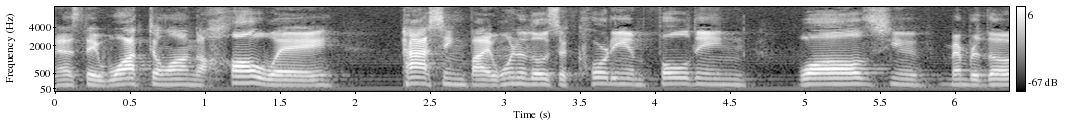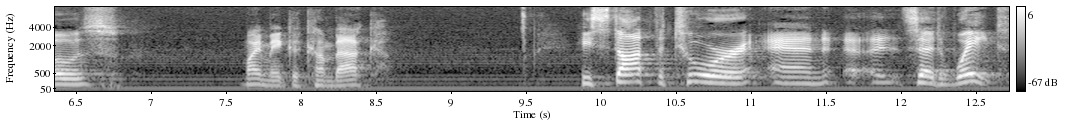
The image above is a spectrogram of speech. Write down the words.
and as they walked along a hallway, passing by one of those accordion folding walls, you remember those? Might make a comeback. He stopped the tour and uh, said, Wait,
